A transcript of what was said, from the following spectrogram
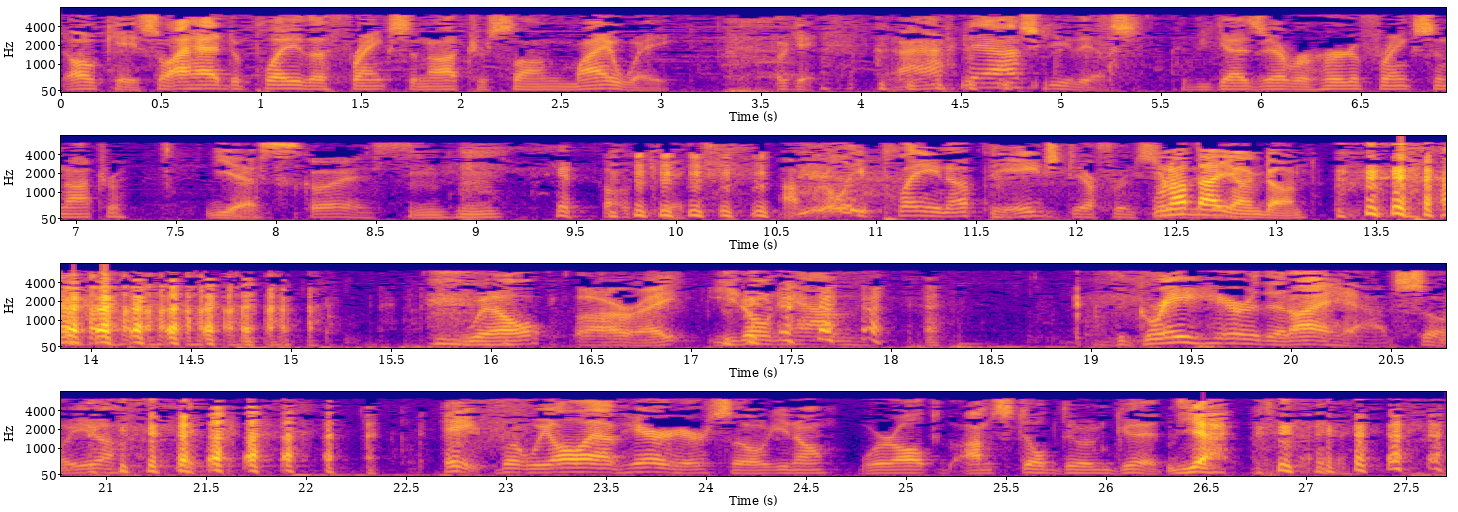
okay, so I had to play the Frank Sinatra song "My Way." Okay, I have to ask you this: Have you guys ever heard of Frank Sinatra? Yes. Of course. Mm-hmm. okay, I'm really playing up the age difference. We're not that here young, Don. Well, all right. You don't have the gray hair that I have, so you know. hey, but we all have hair here, so you know we're all. I'm still doing good. yeah.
